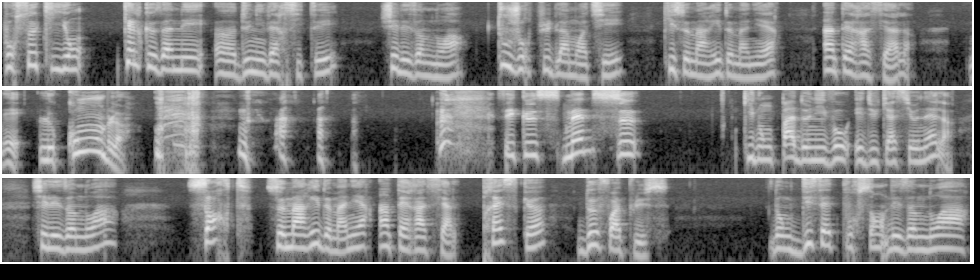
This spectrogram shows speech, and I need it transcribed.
Pour ceux qui ont quelques années euh, d'université, chez les hommes noirs, toujours plus de la moitié qui se marient de manière interraciale. Mais le comble, c'est que même ceux qui n'ont pas de niveau éducationnel chez les hommes noirs sortent, se marient de manière interraciale, presque deux fois plus. Donc 17% des hommes noirs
